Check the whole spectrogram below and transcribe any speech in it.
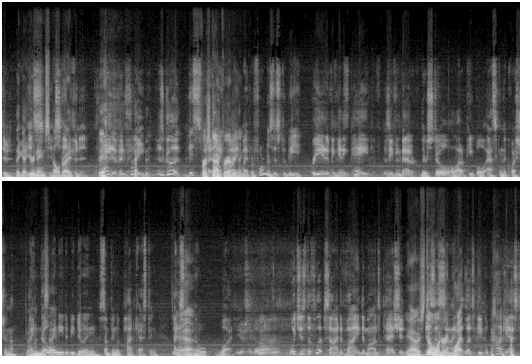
They got your it's- name it's spelled right. infinite. Creative and free is good. This is First what I time like for everything. My performances to be. Creative and getting paid is even better. there's still a lot of people asking the question I I, know I need to be doing something with podcasting. I just don't know what. Which is the flip side of Vi and DeMond's passion. Yeah, I was still Business wondering side what. That lets people podcast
